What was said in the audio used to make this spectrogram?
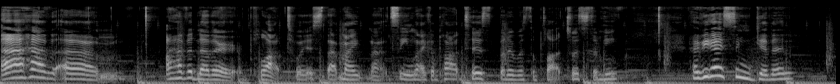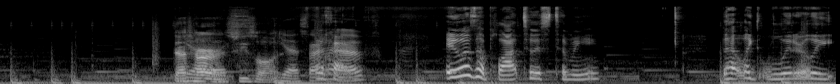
I have um I have another plot twist that might not seem like a plot twist, but it was a plot twist to me. Have you guys seen Given? That's her. Yes. She saw it. Yes, I Okay. have. It was a plot twist to me. That like literally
